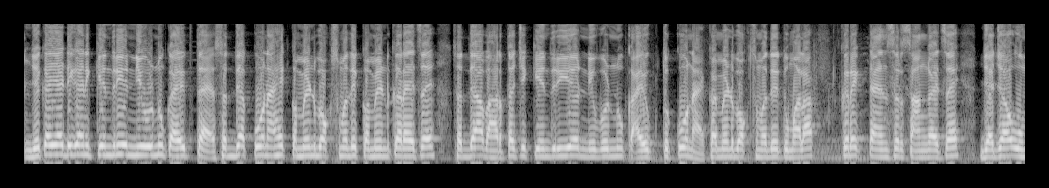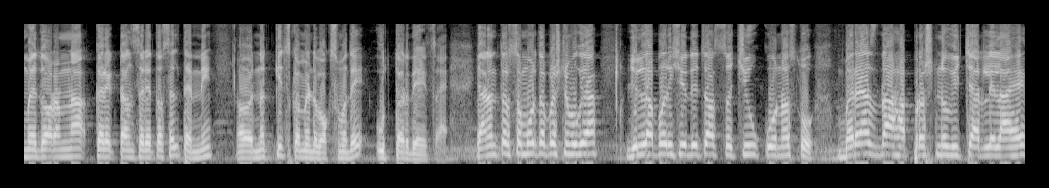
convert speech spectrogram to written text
जे काही या ठिकाणी केंद्रीय निवडणूक आयुक्त आहे सध्या कोण आहे? कमेंट बॉक्समध्ये कमेंट करायचं आहे सध्या भारताचे केंद्रीय निवडणूक आयुक्त कोण आहे? कमेंट बॉक्समध्ये तुम्हाला करेक्ट आन्सर सांगायचं आहे ज्या ज्या उमेदवारांना करेक्ट आन्सर येत असेल त्यांनी नक्कीच कमेंट बॉक्समध्ये उत्तर द्यायचं आहे यानंतर समोरचा प्रश्न बघूया. जिल्हा परिषदेचा सचिव कोण असतो? बऱ्याचदा हा प्रश्न विचारलेला आहे.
